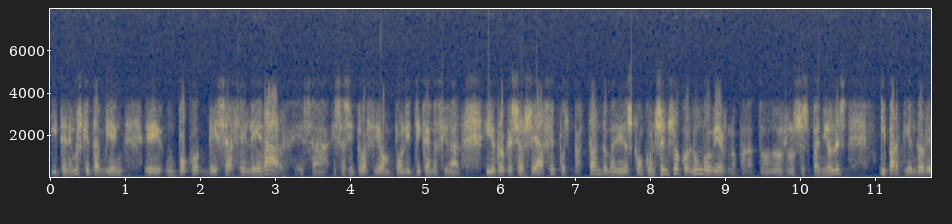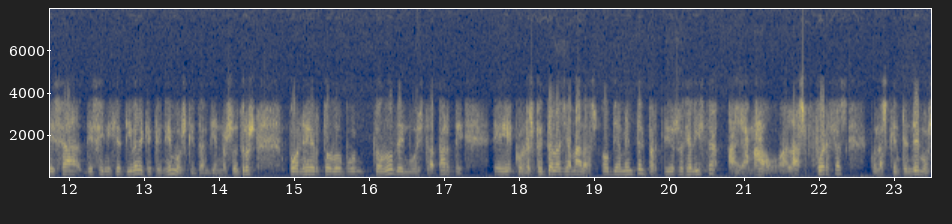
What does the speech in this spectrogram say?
y tenemos que también eh, un poco desacelerar esa, esa situación política nacional. Y yo creo que eso se hace pues pactando medidas con consenso, con un gobierno para todos los españoles y partiendo de esa, de esa iniciativa de que tenemos que también nosotros poner todo, todo de nuestra parte. Eh, con respecto a las llamadas, obviamente el Partido Socialista ha llamado a las fuerzas con las que entendemos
